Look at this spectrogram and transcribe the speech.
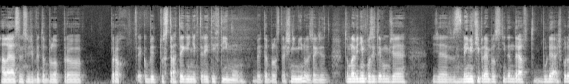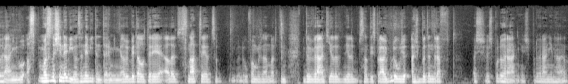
Ale já si myslím, že by to bylo pro, pro jakoby tu strategii některých těch týmů by to bylo strašný mínus, takže v tomhle vidím pozitivum, že že z největší pravděpodobností ten draft bude až po dohrání, nebo aspoň, on se to ještě neví, on se neví ten termín, měla by být ta loterie, ale snad je, co doufám, možná Martin mi to vyvrátí, ale měli snad ty zprávy budou, že až bude ten draft až, až po dohrání, až po dohrání NHL.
